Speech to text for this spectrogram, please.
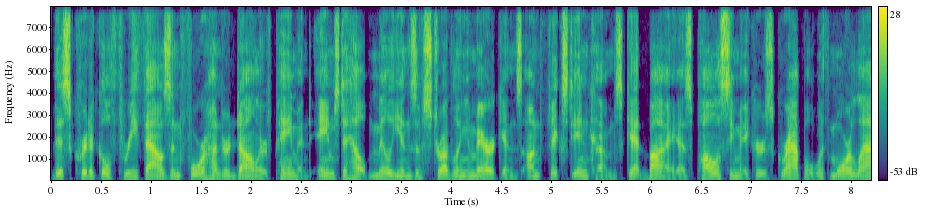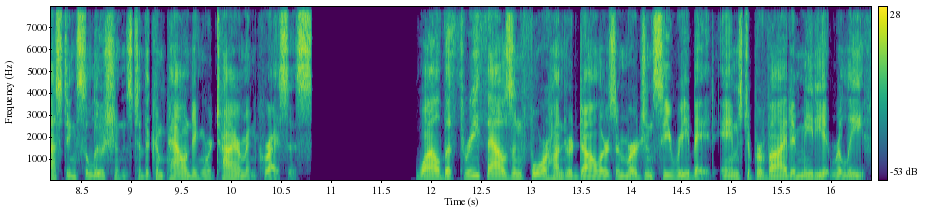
this critical $3,400 payment aims to help millions of struggling Americans on fixed incomes get by as policymakers grapple with more lasting solutions to the compounding retirement crisis. While the $3,400 emergency rebate aims to provide immediate relief,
